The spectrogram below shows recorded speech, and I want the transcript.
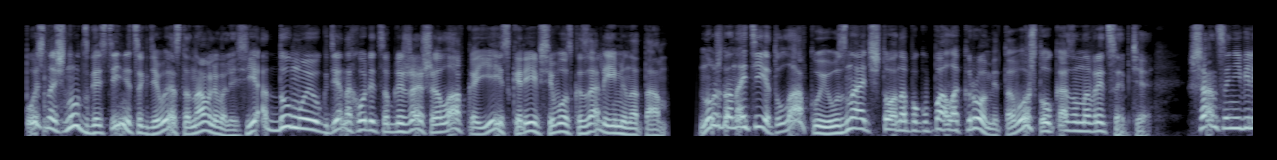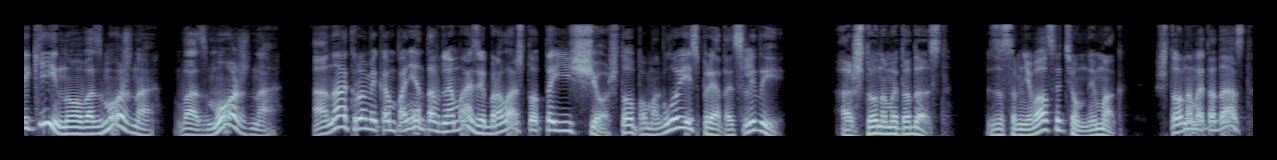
Пусть начнут с гостиницы, где вы останавливались. Я думаю, где находится ближайшая лавка, ей, скорее всего, сказали именно там. Нужно найти эту лавку и узнать, что она покупала, кроме того, что указано в рецепте. Шансы невелики, но возможно, возможно, она, кроме компонентов для мази, брала что-то еще, что помогло ей спрятать следы. «А что нам это даст?» – засомневался темный маг. «Что нам это даст?»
